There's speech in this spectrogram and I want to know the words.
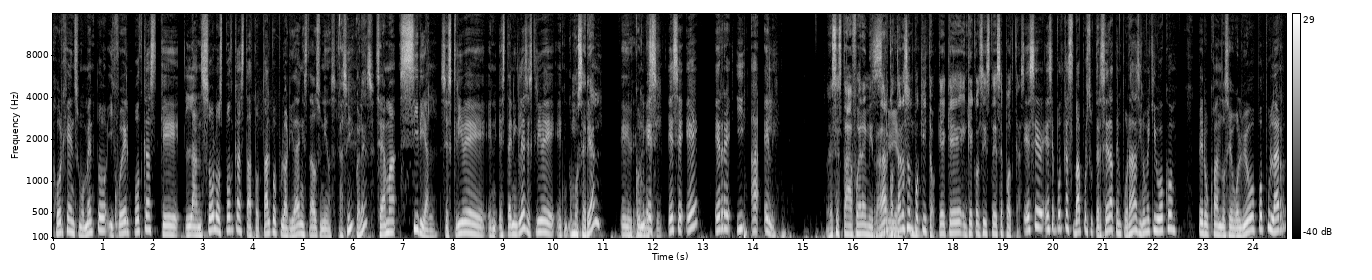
Jorge en su momento y fue el podcast que lanzó los podcasts a total popularidad en Estados Unidos. ¿Ah, sí? ¿Cuál es? Se llama Serial. Se escribe, en, está en inglés, se escribe en... ¿Como cereal? Eh, con S. S-E-R-I-A-L. Ese está fuera de mi radar. Contanos un poquito, ¿qué, ¿en qué consiste ese podcast? Ese, ese podcast va por su tercera temporada, si no me equivoco, pero cuando se volvió popular,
